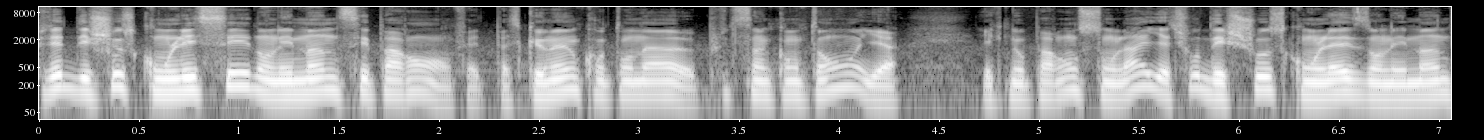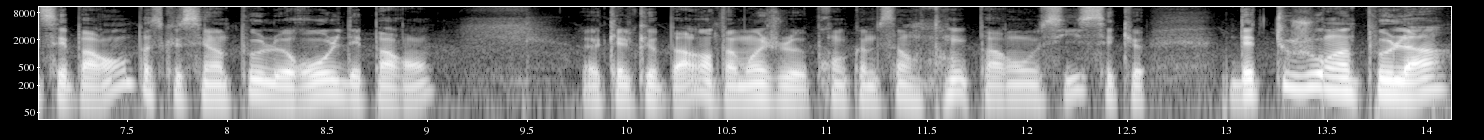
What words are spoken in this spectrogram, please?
peut-être des choses qu'on laissait dans les mains de ses parents en fait. Parce que même quand on a plus de 50 ans et que nos parents sont là, il y a toujours des choses qu'on laisse dans les mains de ses parents parce que c'est un peu le rôle des parents euh, quelque part. Enfin moi je le prends comme ça en tant que parent aussi, c'est que d'être toujours un peu là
